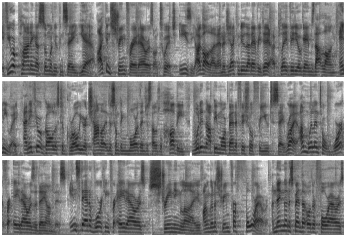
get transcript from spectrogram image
If you are planning as someone who can say, yeah, I can stream for eight hours hours on Twitch. Easy. I've all that energy. I can do that every day. I play video games that long anyway. And if your goal is to grow your channel into something more than just a little hobby, would it not be more beneficial for you to say, right, I'm willing to work for eight hours a day on this. Instead of working for eight hours streaming live, I'm gonna stream for four hours. I'm then gonna spend that other four hours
